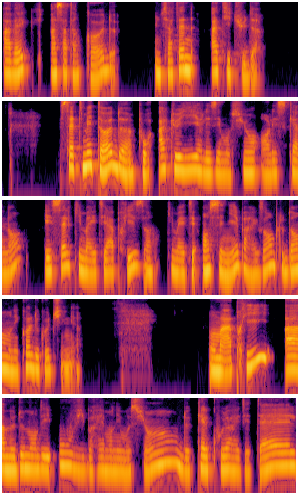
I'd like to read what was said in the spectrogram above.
avec un certain code, une certaine attitude. Cette méthode pour accueillir les émotions en les scannant est celle qui m'a été apprise, qui m'a été enseignée par exemple dans mon école de coaching. On m'a appris à me demander où vibrait mon émotion, de quelle couleur était-elle,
